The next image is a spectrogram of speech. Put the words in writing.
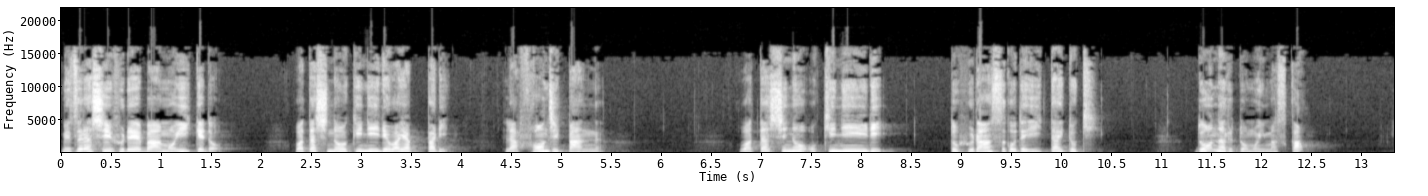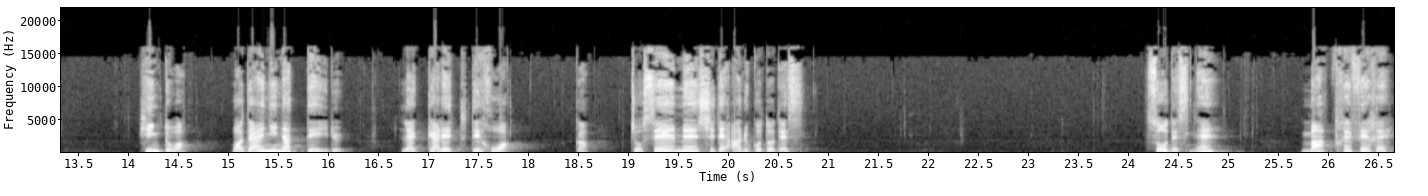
珍しいフレーバーもいいけど、私のお気に入りはやっぱりラフォンジパンヌ。私のお気に入りとフランス語で言いたいとき、どうなると思いますか？ヒントは話題になっているラ・ガレット・デ・ホア女性名詞であることです。そうですね。ま préférée,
